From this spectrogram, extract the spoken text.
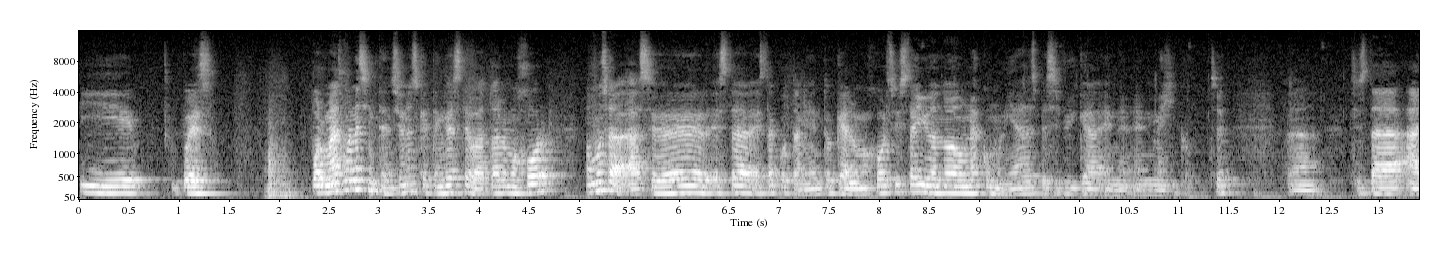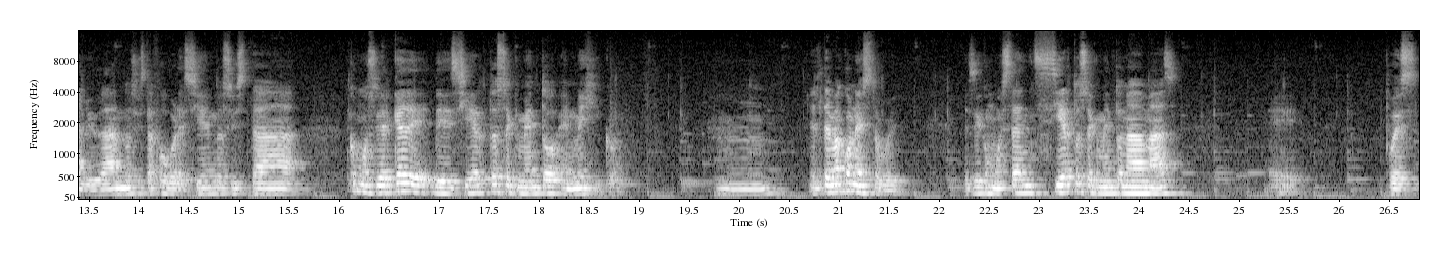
Y pues, por más buenas intenciones que tenga este vato, a lo mejor vamos a hacer esta, este acotamiento que a lo mejor sí está ayudando a una comunidad específica en, en México, ¿sí? si está ayudando, si está favoreciendo, si está como cerca de, de cierto segmento en México. Mm, el tema con esto, güey, es que como está en cierto segmento nada más, eh, pues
